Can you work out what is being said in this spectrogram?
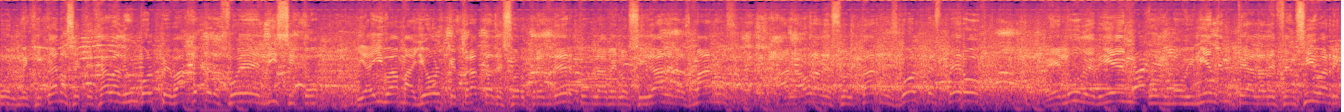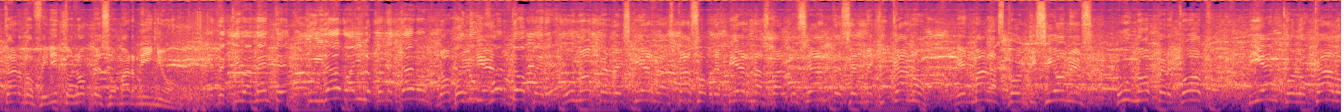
El mexicano se quejaba de un golpe bajo, pero fue lícito. Y ahí va Mayol que trata de sorprender con la velocidad de las manos a la hora de soltar los golpes, pero elude bien con movimiento a la defensiva Ricardo Finito López Omar Niño. Efectivamente, cuidado, ahí lo conectaron Lo con un prendieron. fuerte upper, ¿eh? Un upper de izquierda, está sobre piernas balbuceantes el mexicano en malas condiciones. Un uppercut bien colocado,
